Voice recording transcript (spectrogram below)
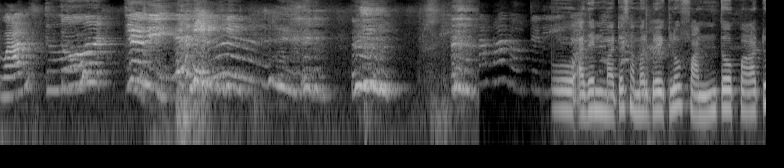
One, two, three. ఓ అదనమాట సమ్మర్ బ్రేక్లో ఫన్తో పాటు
